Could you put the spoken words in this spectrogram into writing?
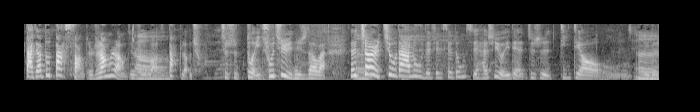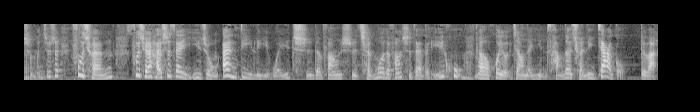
大家都大嗓子嚷嚷，就是老子大不了出，就是怼出去，你知道吧？在这儿旧大陆的这些东西还是有一点就是低调，那个什么，就是父权，父权还是在以一种暗地里维持的方式、沉默的方式在维护，呃，会有这样的隐藏的权力架构，对吧？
